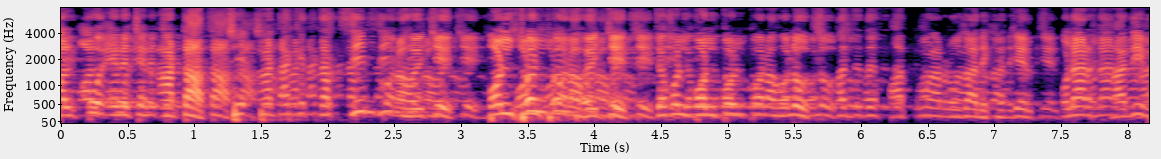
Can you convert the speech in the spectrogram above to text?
অল্প এনেছেন আটা। সেই আটাকে তাকসিম করা হয়েছে বন্টন করা হয়েছে যখন বন্টন করা হলো। হযরত ফাতিমা রোজা রেখেছেন, ওনার খাদিম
